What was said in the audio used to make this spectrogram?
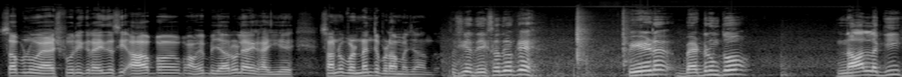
ਸਭ ਨੂੰ ਐਸ਼ ਪੂਰੀ ਕਰਾਈ ਦੀ ਅਸੀਂ ਆਪ ਭਾਵੇਂ ਬਾਜ਼ਾਰੋਂ ਲੈ ਕੇ ਖਾਈਏ ਸਾਨੂੰ ਵੰਡਣ 'ਚ ਬੜਾ ਮਜ਼ਾ ਆਉਂਦਾ। ਤੁਸੀਂ ਇਹ ਦੇਖ ਸਕਦੇ ਹੋ ਕਿ ਪੇੜ ਬੈੱਡਰੂਮ ਤੋਂ ਨਾਲ ਲੱਗੀ।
